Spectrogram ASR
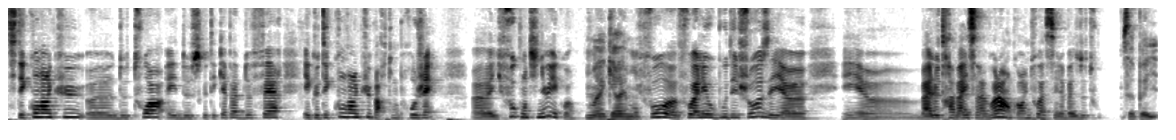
si tu es convaincu euh, de toi et de ce que tu es capable de faire, et que tu es convaincu par ton projet, euh, il faut continuer, quoi. Ouais, carrément. Il faut, euh, faut aller au bout des choses et, euh, et bah, le travail, ça, voilà, encore une fois, c'est la base de tout. Ça paye.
